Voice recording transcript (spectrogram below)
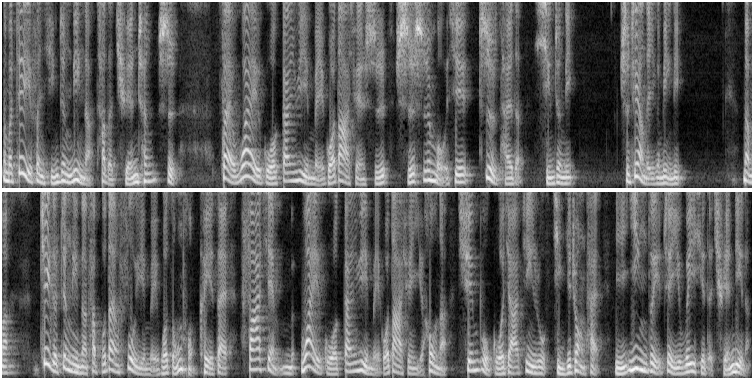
那么这一份行政令呢，它的全称是在外国干预美国大选时实施某些制裁的行政令，是这样的一个命令。那么。这个政令呢，它不但赋予美国总统可以在发现外国干预美国大选以后呢，宣布国家进入紧急状态，以应对这一威胁的权利呢，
